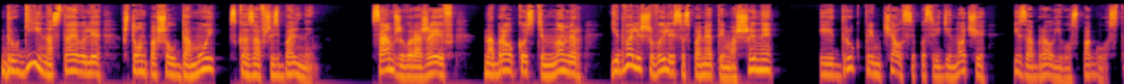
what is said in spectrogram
другие настаивали, что он пошел домой, сказавшись больным. Сам же Ворожеев набрал Костин номер, едва лишь вылез из помятой машины, и друг примчался посреди ночи и забрал его с погоста.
